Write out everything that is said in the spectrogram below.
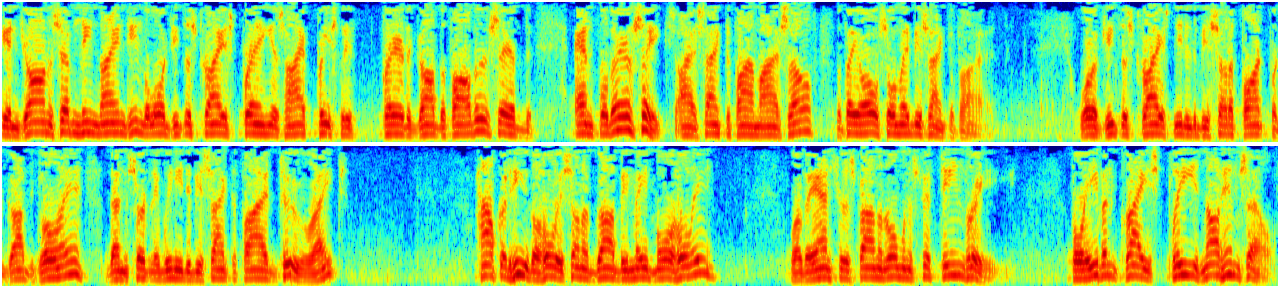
In John 17, 19, the Lord Jesus Christ praying his high priestly prayer to God the Father said, and for their sakes I sanctify myself, that they also may be sanctified. Well, if Jesus Christ needed to be set apart for God's glory, then certainly we need to be sanctified too, right? How could he, the Holy Son of God, be made more holy? Well, the answer is found in Romans 15:3. For even Christ pleased not himself,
